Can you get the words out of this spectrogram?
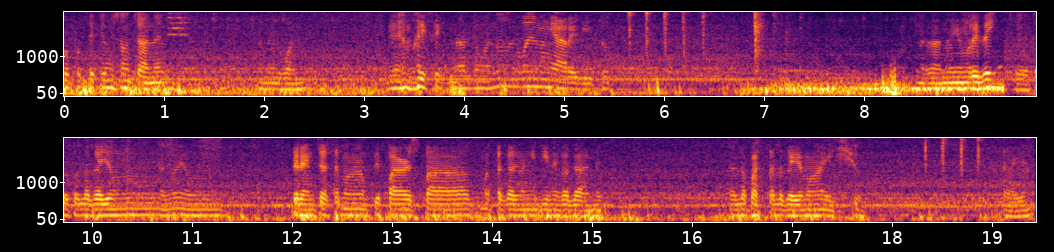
Pro-protect yung isang channel. Channel 1. Hindi may signal yung ano. Ano kaya nangyari dito? Nagano yung relay. So ito talaga yung ano yung diferensya sa mga amplifiers pag matagal nang hindi nagagamit. Lalabas talaga yung mga issue. Sayang.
